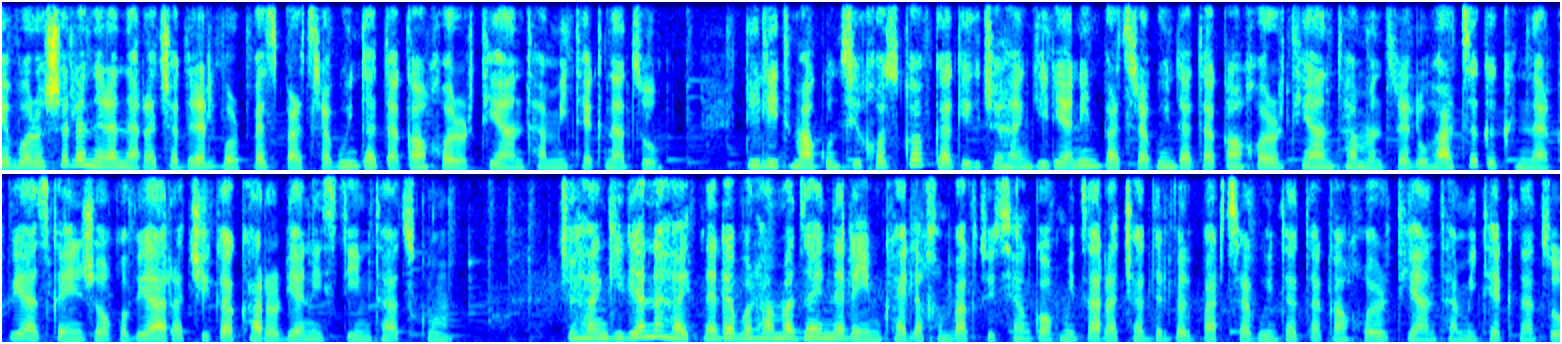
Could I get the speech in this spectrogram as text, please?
եւ որոշել է նրան առաջադրել որպես բարձրագույն դատական խորհրդի անդամի տեխնացու։ Լիլիթ Մակունցի խոսքով Գագիկ Ջհանգիրյանին բարձրագույն դատական խորհրդի անդամ ընտրելու հարցը կքննարկվի ազգային ժողովի առաջիկա քարորյան նիստի ընթացքում։ Ջհանգիրյանը հայտնել է, որ համաձայնել է իմ քայլը խմբակցության կողմից առաջադրվել բարձրագույն դատական խորհրդի անդամի տեխնացու։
